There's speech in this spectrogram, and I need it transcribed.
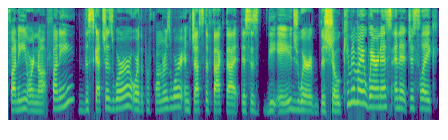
funny or not funny the sketches were or the performers were and just the fact that this is the age where the show came into my awareness and it just like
